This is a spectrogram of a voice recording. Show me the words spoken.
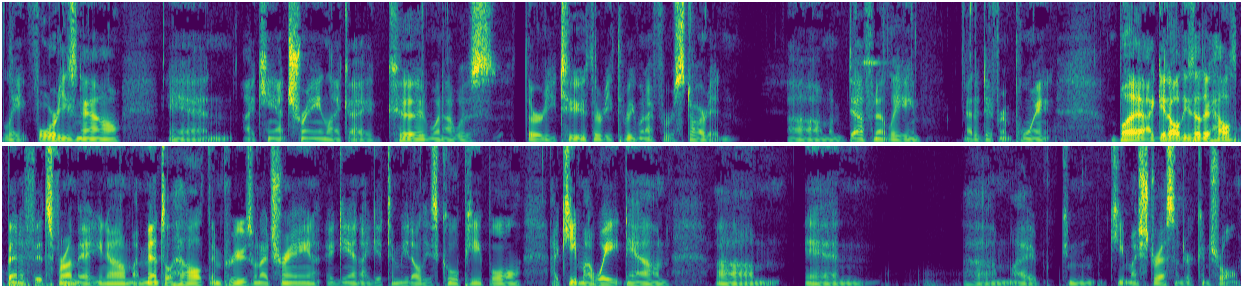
late 40s now, and I can't train like I could when I was 32, 33 when I first started. Um, I'm definitely at a different point. But I get all these other health benefits from it. You know, my mental health improves when I train. Again, I get to meet all these cool people. I keep my weight down, um, and um, I can keep my stress under control.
